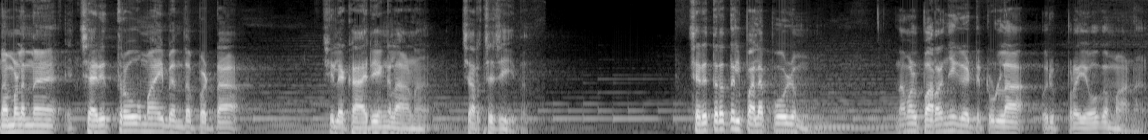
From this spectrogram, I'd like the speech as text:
നമ്മളിന്ന് ചരിത്രവുമായി ബന്ധപ്പെട്ട ചില കാര്യങ്ങളാണ് ചർച്ച ചെയ്യുന്നത്. ചരിത്രത്തിൽ പലപ്പോഴും നമ്മൾ പറഞ്ഞു കേട്ടിട്ടുള്ള ഒരു പ്രയോഗമാണ്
